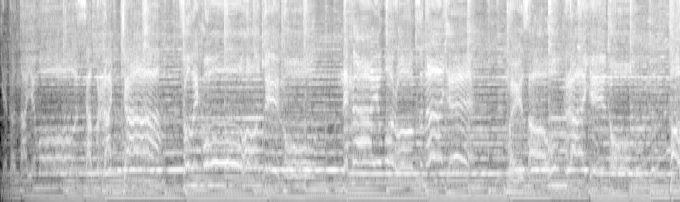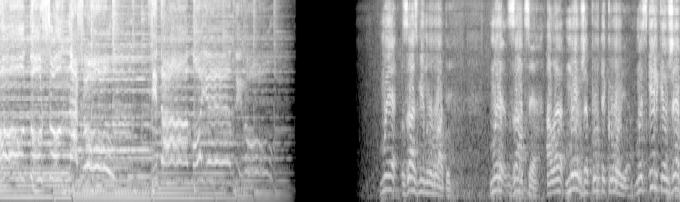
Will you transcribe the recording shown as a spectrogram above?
Єднаємося, браття, Ми за зміну влади. Ми за це, але ми вже проти крові. Ми скільки вже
